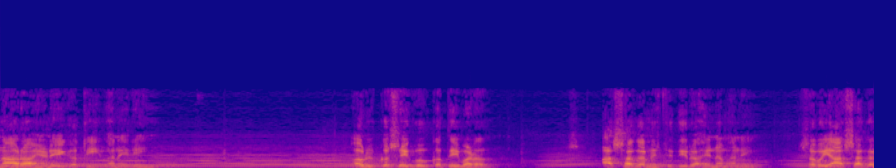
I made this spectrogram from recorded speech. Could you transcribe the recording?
नारायणे गति भने अरू कसैको कतैबाट आशा गर्ने स्थिति रहेन भने सबै आशाका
